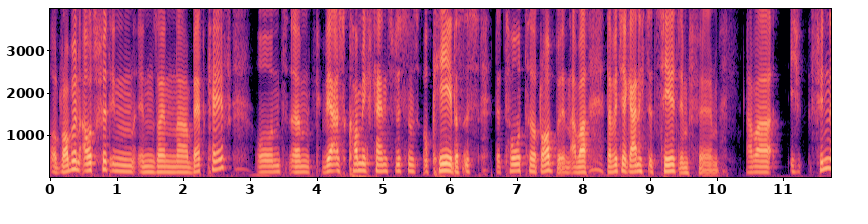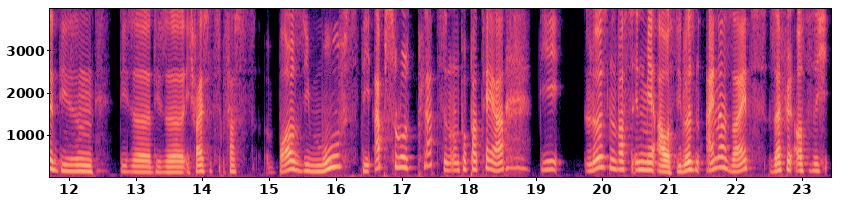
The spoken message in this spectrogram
Robin-Outfit in, in seiner Batcave und ähm, wer als Comic-Fans wissen, okay, das ist der tote Robin, aber da wird ja gar nichts erzählt im Film. Aber ich finde diesen, diese, diese, ich weiß jetzt fast ballsy Moves, die absolut platt sind und pubertär, die lösen was in mir aus. Die lösen einerseits sehr viel aus, dass ich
